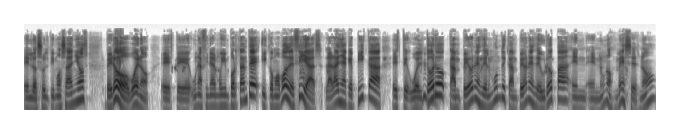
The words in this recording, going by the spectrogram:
en los últimos años. Pero bueno, este, una final muy importante y como vos decías, la araña que pica este, o el toro, campeones del mundo y campeones de Europa en, en unos meses, ¿no?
